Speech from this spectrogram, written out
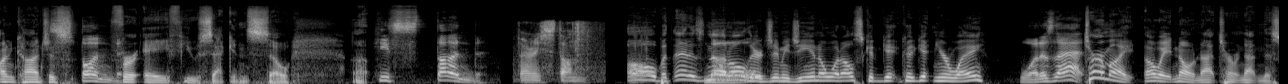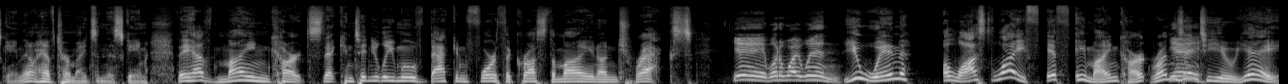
unconscious Stunned. for a few seconds. So, uh, He's stunned. Very stunned. oh, but that is not No. all there, Jimmy G. You know what else could get could get in your way? What is that? Termite. Oh wait, no, not term. Not in this game. They don't have termites in this game. They have mine carts that continually move back and forth across the mine on tracks. Yay, what do I win? You win a lost life if a mine cart runs Yay. into you. Yay.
